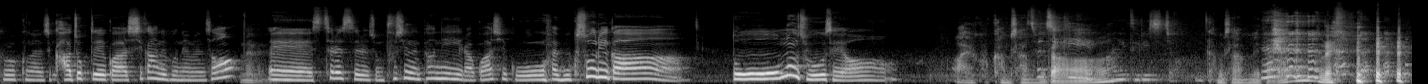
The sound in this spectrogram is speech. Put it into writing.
그렇구나. 이제 가족들과 시간을 보내면서 네네. 예, 스트레스를 좀 푸시는 편이라고 하시고 아니, 목소리가 너무 좋으세요. 아이고 감사합니다. 들으시죠? 감사합니다. 네.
